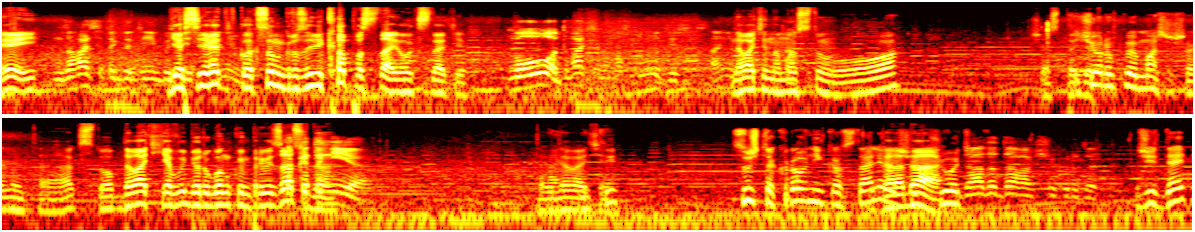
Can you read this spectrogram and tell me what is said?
Эй, Ну давайте тогда где-нибудь... я себе этот клаксон грузовика поставил, кстати. О, давайте на мосту вот здесь встанем. Давайте на мосту. О, Сейчас ты чё пойдем. рукой машешь, Олег? Так, стоп. Давайте я выберу гонку Так импровизацию. это да. не я. Так, А, давайте. ты? Слушай, так ровненько встали Да-да-да. вообще? Чё- Да-да-да, вообще круто. Подожди, дай,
